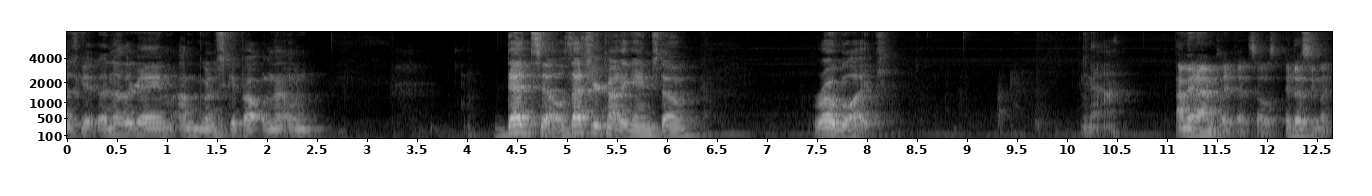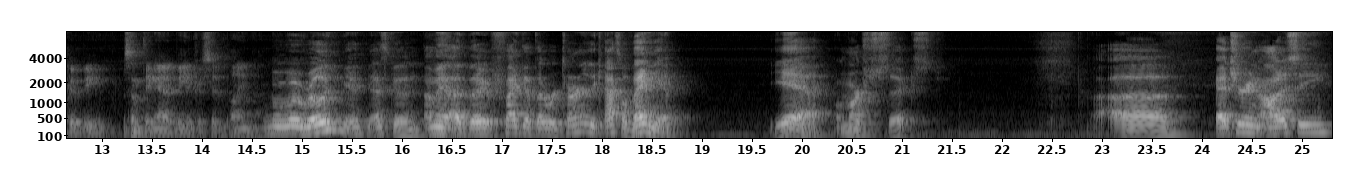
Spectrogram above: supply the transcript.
is getting another game. I'm going to skip out on that one. Dead Cells. That's your kind of game, Stone. Roguelike. Nah. I mean, I haven't played Dead Cells. It does seem like it would be something I'd be interested in playing. Though. W- w- Really? Yeah, that's good. I mean, uh, the fact that they're returning to Castlevania. Yeah, on March 6th. Uh, Etrian Odyssey.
